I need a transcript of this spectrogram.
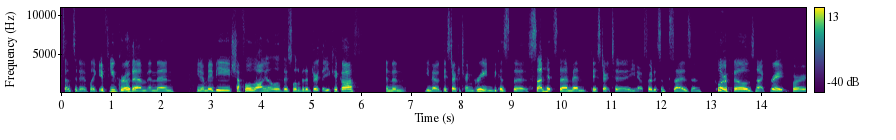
sensitive. Like if you grow them and then, you know, maybe shuffle along and a little, there's a little bit of dirt that you kick off and then, you know, they start to turn green because the sun hits them and they start to, you know, photosynthesize and chlorophyll is not great for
